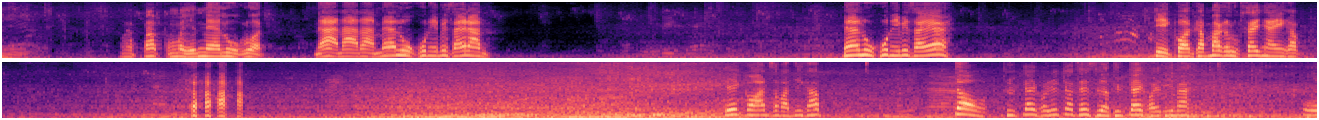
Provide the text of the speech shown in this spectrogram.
นี่ มาปั๊บก็มาเห็นแม่ลูกรวดน่าน่าน่าแม่ลูกคู่นี้ไปใส่ดัน แม่ลูกคู่นี้ไปใส่เจ๊ก่อนครับมากับลูกไส้ไงครับ เจกรสวัสดีครับ เจ้าถือใจข่อยเจ้าใช้เสือถือใจข่อยดีไหมโอ้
